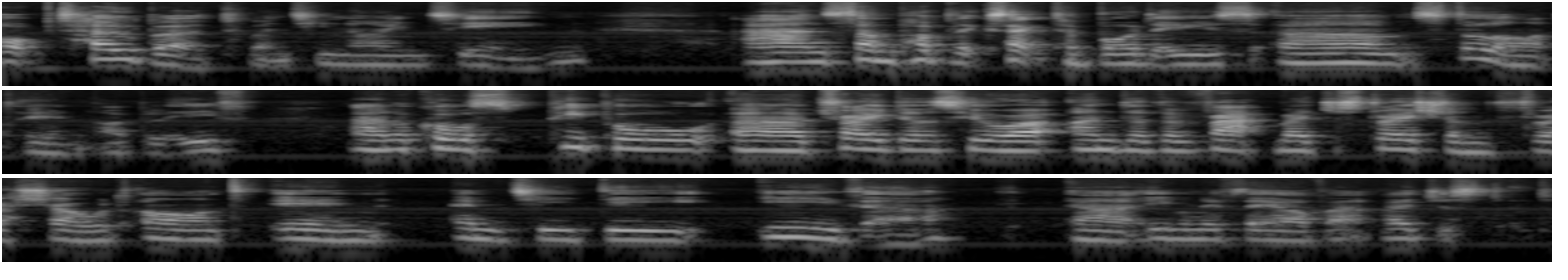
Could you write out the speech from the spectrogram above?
October 2019, and some public sector bodies um, still aren't in, I believe. And of course, people, uh, traders who are under the VAT registration threshold aren't in MTD either, uh, even if they are VAT registered.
